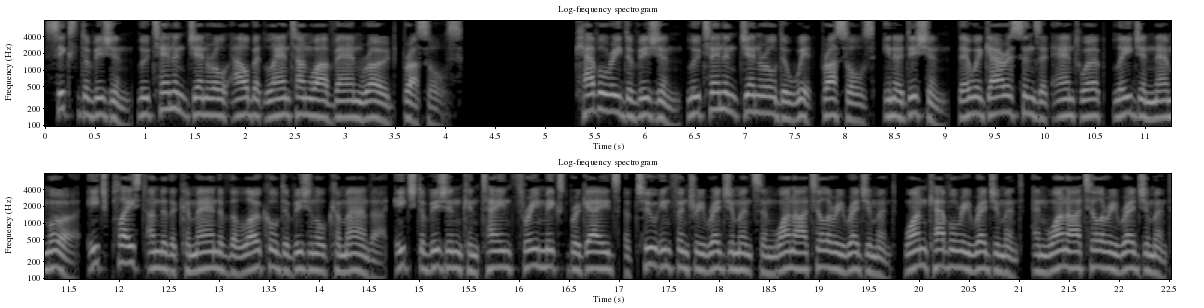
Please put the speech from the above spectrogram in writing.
6th Division Lieutenant General Albert Lantonnois van Rode Brussels Cavalry Division Lieutenant General de Witte Brussels. In addition, there were garrisons at Antwerp, Liege and Namur, each placed under the command of the local divisional commander. Each division contained three mixed brigades of two infantry regiments and one artillery regiment, one cavalry regiment, and one artillery regiment,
